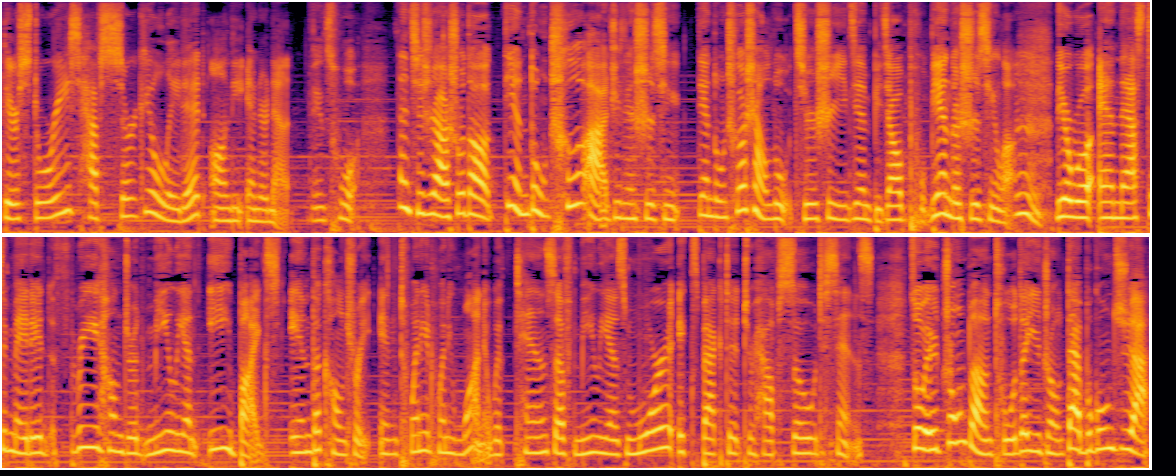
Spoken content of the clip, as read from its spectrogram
their stories have circulated on the internet。没错。但其实啊，说到电动车啊这件事情，电动车上路其实是一件比较普遍的事情了。嗯，There were an estimated 300 million e-bikes in the country in 2021, with tens of millions more expected to have sold since. 作为中短途的一种代步工具啊，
